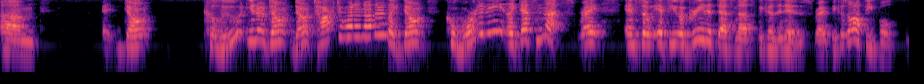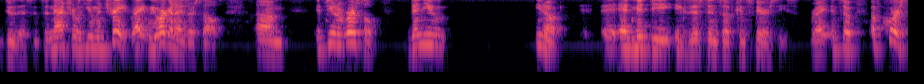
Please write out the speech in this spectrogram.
um, don't collude? You know, don't don't talk to one another. Like don't coordinate. Like that's nuts, right? And so if you agree that that's nuts, because it is, right? Because all people do this. It's a natural human trait, right? We organize ourselves. Um, it's universal. Then you, you know, admit the existence of conspiracies, right? And so, of course,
